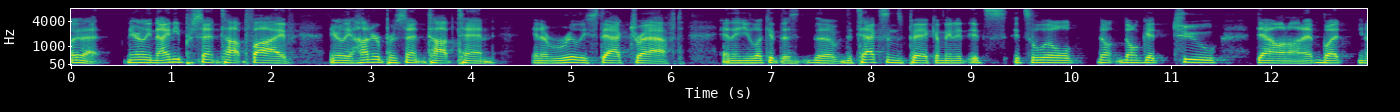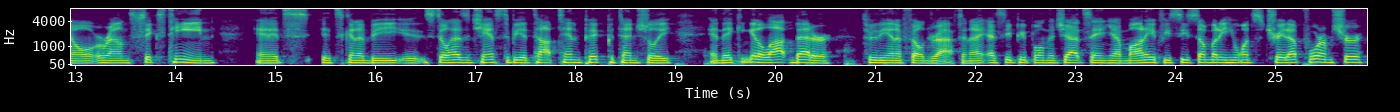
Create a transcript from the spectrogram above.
Look at that. Nearly 90% top five, nearly 100% top 10 in a really stacked draft. And then you look at the the the Texans pick. I mean, it, it's it's a little don't don't get too down on it, but you know, around 16 and it's it's going to be it still has a chance to be a top 10 pick potentially and they can get a lot better through the NFL draft and I, I, see people in the chat saying yeah Monti if he sees somebody he wants to trade up for I'm sure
